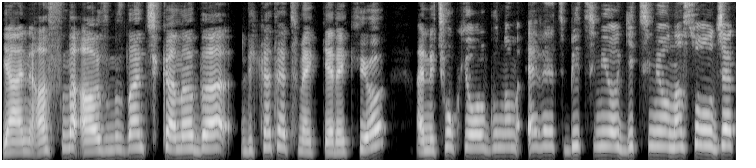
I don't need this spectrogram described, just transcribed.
Yani aslında ağzımızdan çıkana da dikkat etmek gerekiyor. Hani çok yorgunum, evet bitmiyor, gitmiyor, nasıl olacak?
